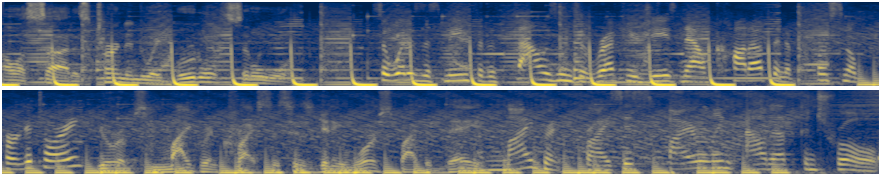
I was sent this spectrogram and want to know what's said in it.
al Assad has turned into a brutal civil war. So, what does this mean for the thousands of refugees now caught up in a personal purgatory? Europe's migrant crisis is getting worse by the day. Migrant crisis spiraling out of control.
